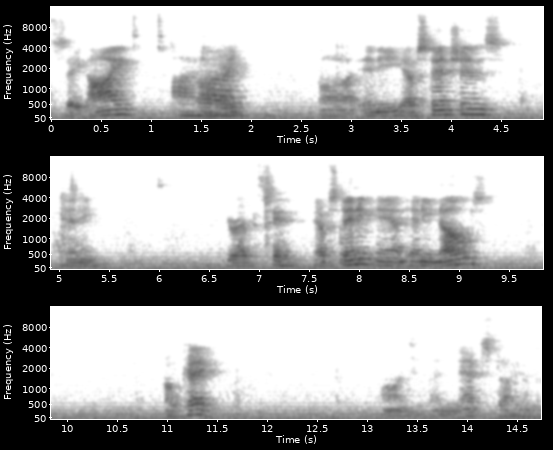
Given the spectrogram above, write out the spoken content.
say aye. Aye. Uh, any abstentions? Any? You're ab- Abstain. abstaining, and any noes? Okay. On to the next item.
